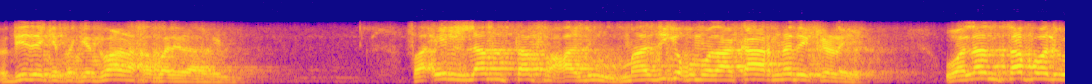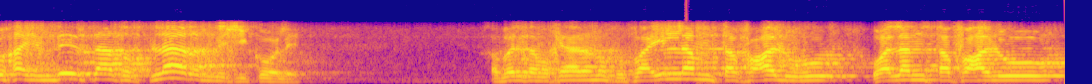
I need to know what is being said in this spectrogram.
نو دې دې کې پکې دواړه خبرې راغلي فإن لم تفعلوا ماضی کې خو مذاکر نه دی کړی ولن تفعلوا هندې تاسو پلارم نشي کوله خبره ته مخیار نو کو فإن لم تفعلوا ولن تفعلوا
